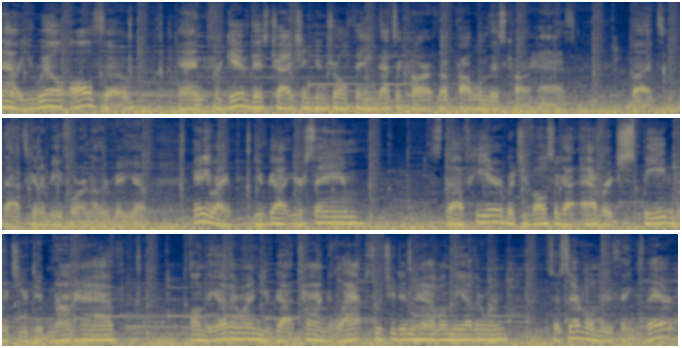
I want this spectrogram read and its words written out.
Now you will also, and forgive this traction control thing, that's a car, the problem this car has, but that's gonna be for another video. Anyway, you've got your same stuff here, but you've also got average speed, which you did not have on the other one. You've got time elapsed, which you didn't have on the other one. So several new things there.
